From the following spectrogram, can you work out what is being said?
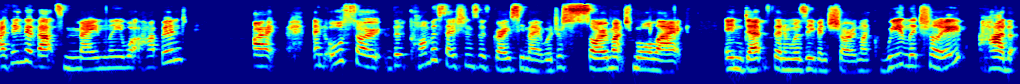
I think that that's mainly what happened. I and also the conversations with Gracie May were just so much more like in depth than was even shown. Like we literally had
